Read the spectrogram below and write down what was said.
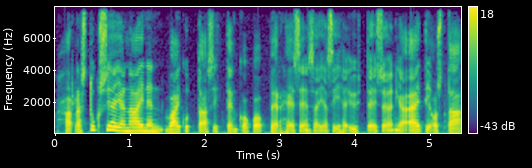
harrastuksia ja nainen vaikuttaa sitten koko perheeseensä ja siihen yhteisöön. Ja äiti ostaa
